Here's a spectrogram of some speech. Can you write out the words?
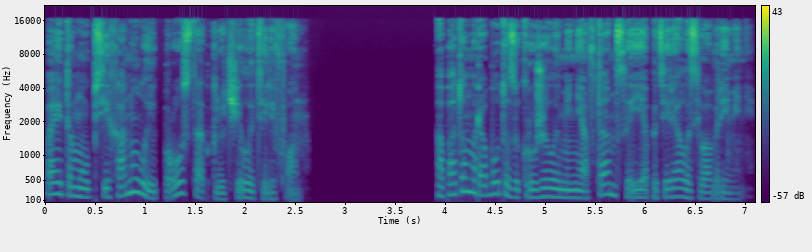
Поэтому психанула и просто отключила телефон. А потом работа закружила меня в танце, и я потерялась во времени.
